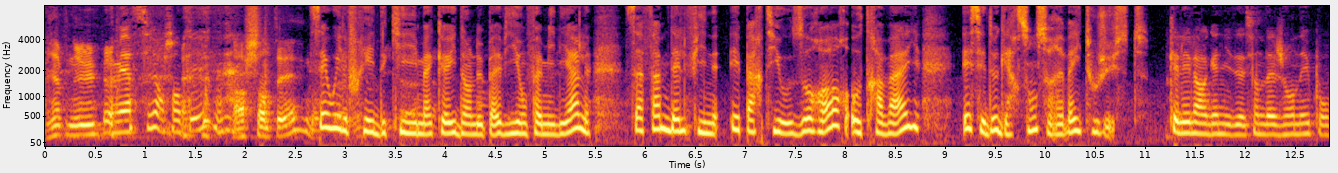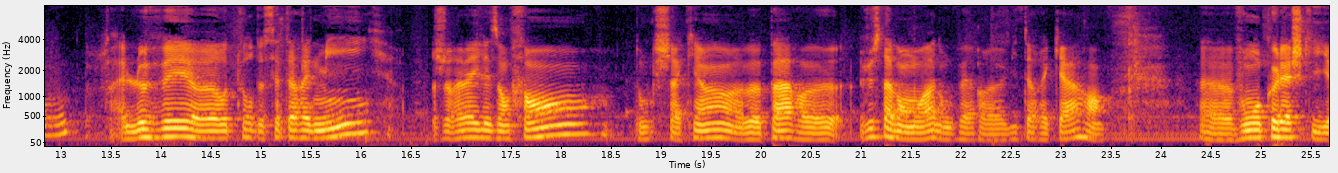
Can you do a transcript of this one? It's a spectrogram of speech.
bienvenue. Merci, enchanté. Enchanté. C'est Wilfried qui m'accueille dans le pavillon familial. Sa femme Delphine est partie aux aurores au travail et ses deux garçons se réveillent tout juste. Quelle est l'organisation de la journée pour vous? Levé euh, autour de 7h30, je réveille les enfants. Donc chacun euh, part euh, juste avant moi, donc vers 8h15. vont au collège qui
